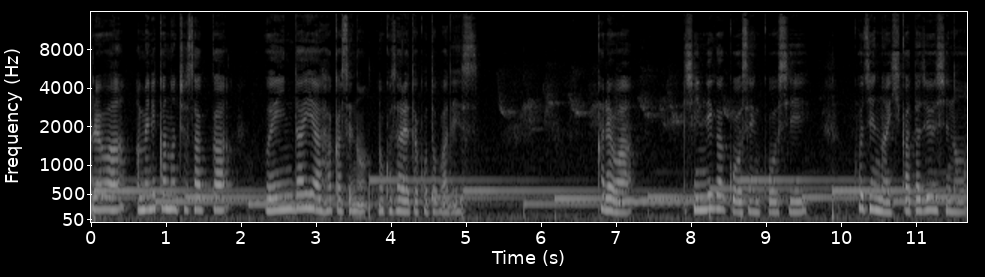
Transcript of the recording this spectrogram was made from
これはアメリカの著作家ウェイン・ダイヤー博士の残された言葉です。彼は心理学を専攻し個人の生き方重視の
